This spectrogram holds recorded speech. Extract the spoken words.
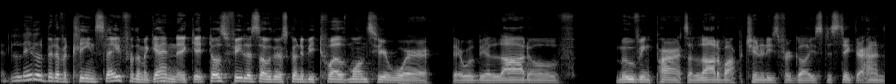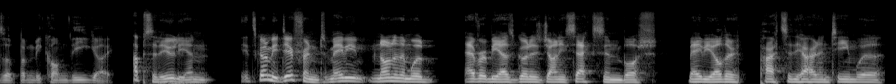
a little bit of a clean slate for them again. It, it does feel as though there's going to be 12 months here where there will be a lot of moving parts, a lot of opportunities for guys to stick their hands up and become the guy. Absolutely. And it's going to be different. Maybe none of them will ever be as good as Johnny Sexton, but maybe other parts of the Ireland team will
